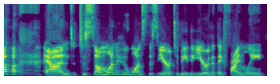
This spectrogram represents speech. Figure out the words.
and to someone who wants this year to be the year that they finally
